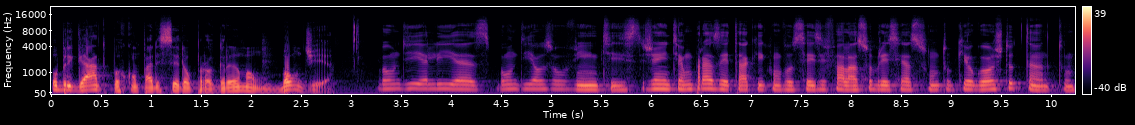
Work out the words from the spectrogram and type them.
obrigado por comparecer ao programa. Um bom dia. Bom dia, Elias. Bom dia aos ouvintes. Gente, é um prazer estar aqui com vocês e falar sobre esse assunto que eu gosto tanto.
